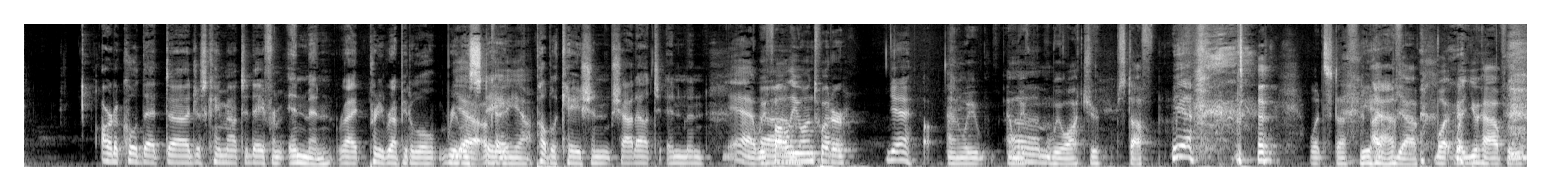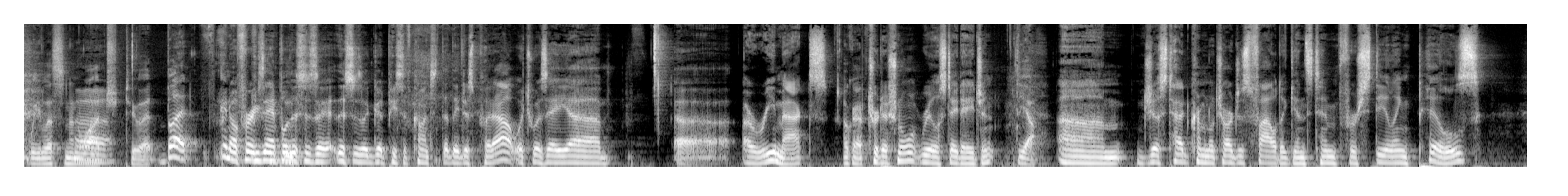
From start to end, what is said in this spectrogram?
article that uh, just came out today from Inman, right? Pretty reputable real Yeah, estate okay, yeah. publication. Shout out to Inman. Yeah, we follow you on Twitter Yeah. and we and we, Um, we watch your stuff. Yeah. what stuff you have. yeah, what what you have, we, we listen and watch to it. But you know, for example, this is a this is a good piece of content that they just put out, which was a uh, uh, a Remax, Okay. traditional real estate agent, Yeah. um, just had criminal charges filed against him for stealing pills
